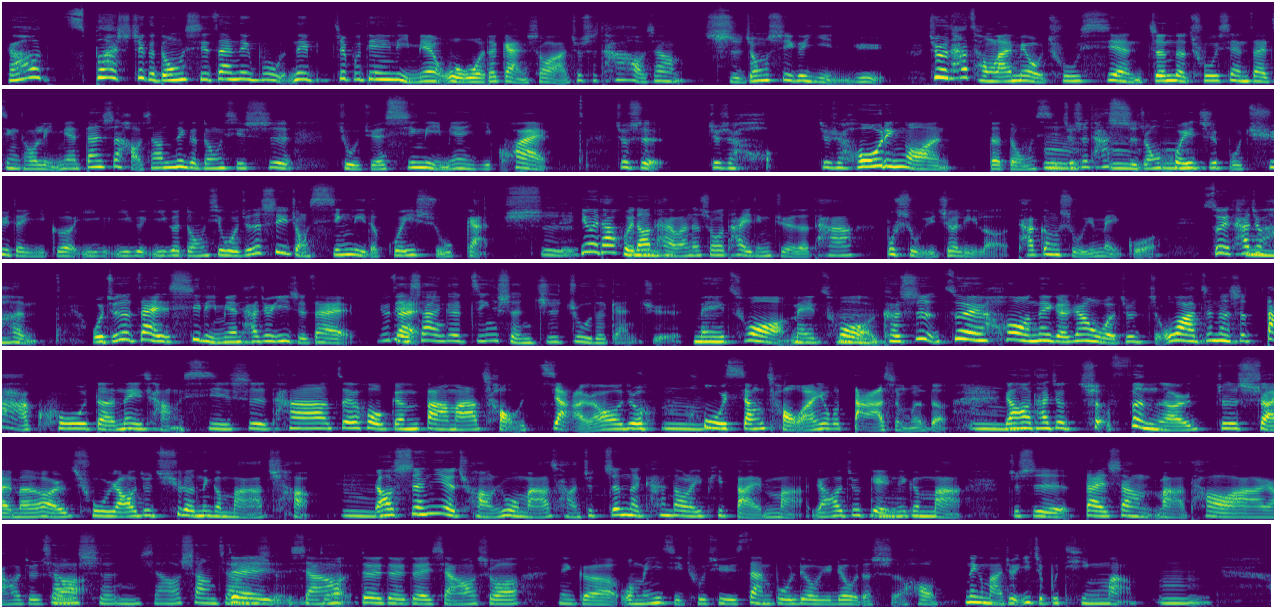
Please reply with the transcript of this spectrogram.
然后 Splash 这个东西在那部那这部电影里面，我我的感受啊，就是它好像始终是一个隐喻，就是它从来没有出现，真的出现在镜头里面，但是好像那个东西是主角心里面一块，就是就是 hold 就是 holding on。的东西，就是他始终挥之不去的一个一个一个一个东西，我觉得是一种心理的归属感。是因为他回到台湾的时候，他已经觉得他不属于这里了，他更属于美国。所以他就很，我觉得在戏里面他就一直在有点像一个精神支柱的感觉。没错，没错。可是最后那个让我就哇，真的是大哭的那场戏，是他最后跟爸妈吵架，然后就互相吵完又打什么的，然后他就愤而就是甩门而出，然后就去了那个马场。嗯，然后深夜闯入马场，就真的看到了一匹白马，然后就给那个马就是戴上马套啊，然后就说想要上缰对，想要对对对，想要说那个我们一起出去散步溜一溜的时候，那个马就一直不听嘛，嗯，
